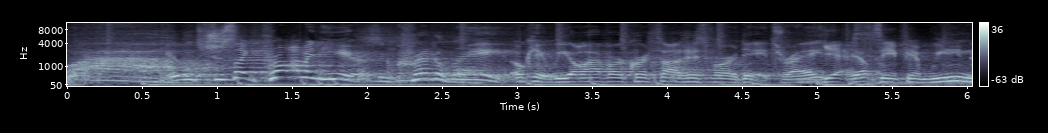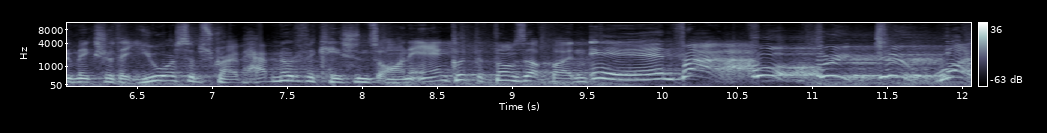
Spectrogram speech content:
Wow. It looks just like prom in here. It's Incredible. Great. Okay, we all have our corsages for our dates, right? Yes, yep. fam, we need to make sure that you are subscribed, have notifications on, and click the thumbs up button in five, four, three, two, one.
